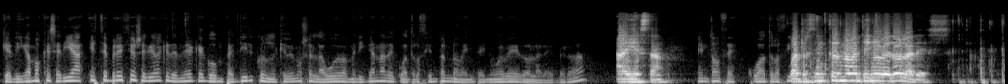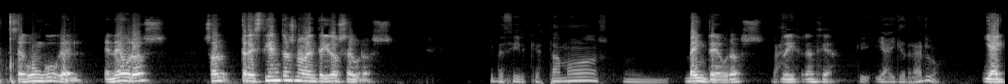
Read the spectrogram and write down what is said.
Que digamos que sería este precio sería el que tendría que competir con el que vemos en la web americana de 499 dólares, ¿verdad? Ahí está. Entonces, 400, 499 dólares, según Google, en euros, son 392 euros. es decir, que estamos mm, 20 euros de diferencia. y y hay que traerlo. Y hay,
